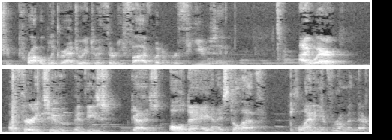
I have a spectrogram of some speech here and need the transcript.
should probably graduate to a 35, but I'm refusing. I wear a 32 in these guys all day, and I still have plenty of room in there.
